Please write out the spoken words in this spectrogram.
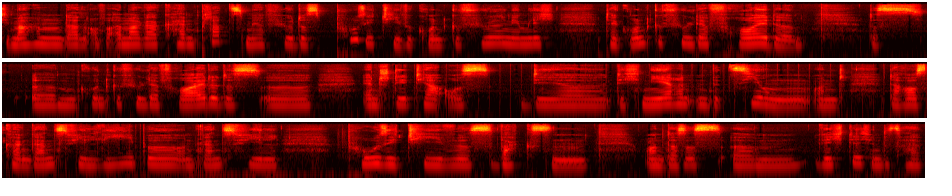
die machen dann auf einmal gar keinen Platz mehr für das positive Grundgefühl, nämlich der Grundgefühl der Freude. Das ähm, Grundgefühl der Freude, das äh, entsteht ja aus der dich nährenden Beziehungen und daraus kann ganz viel Liebe und ganz viel positives Wachsen. Und das ist ähm, wichtig und deshalb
